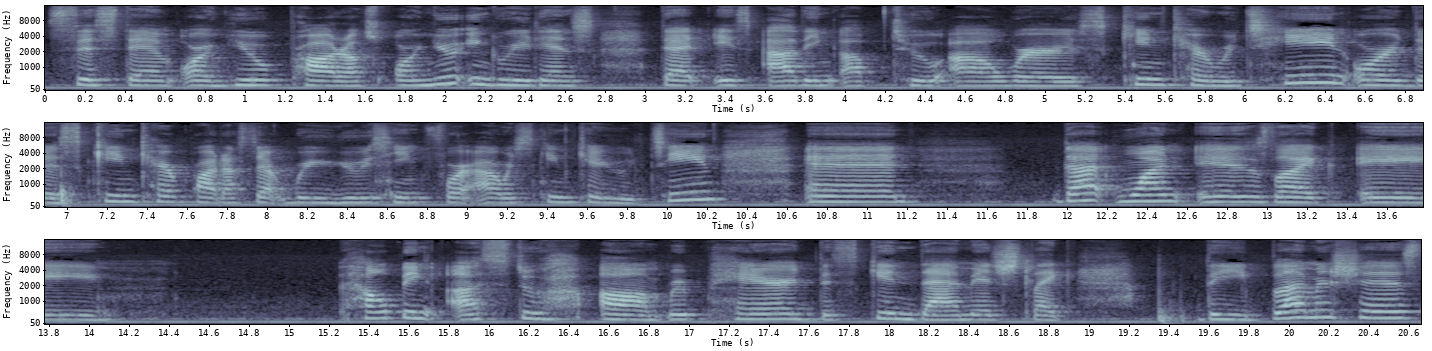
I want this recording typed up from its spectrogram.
system or new products or new ingredients that is adding up to our skincare routine or the skincare products that we're using for our skincare routine. And that one is like a helping us to um, repair the skin damage like the blemishes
